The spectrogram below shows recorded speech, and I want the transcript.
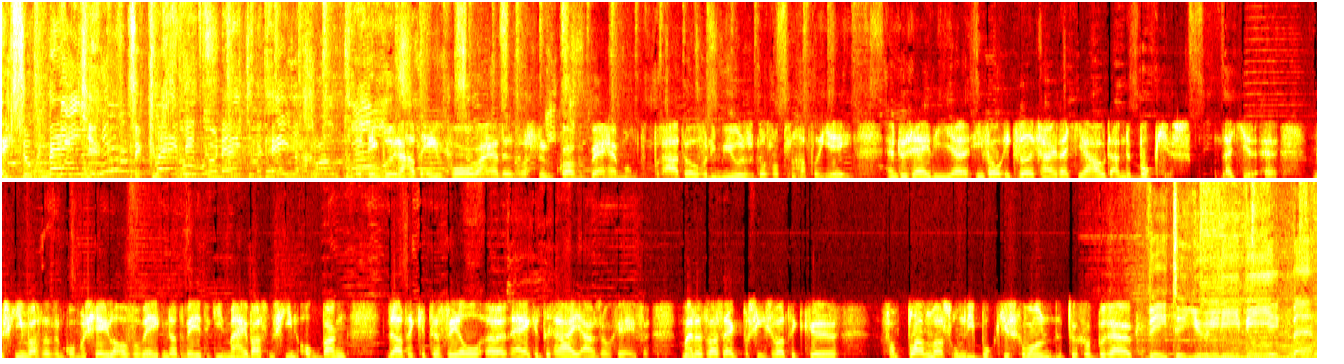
Ik zoek. Het is een klein wit konijntje met hele grote Dick Bruna had één voorwaarde. Dat was, toen kwam ik bij hem om te praten over die musicals op zijn atelier. En toen zei hij, eh, Ivo, ik wil graag dat je je houdt aan de boekjes. Dat je, eh, misschien was dat een commerciële overweging, dat weet ik niet. Maar hij was misschien ook bang dat ik er te veel eh, een eigen draai aan zou geven. Maar dat was eigenlijk precies wat ik eh, van plan was, om die boekjes gewoon te gebruiken. Weten jullie wie ik ben?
